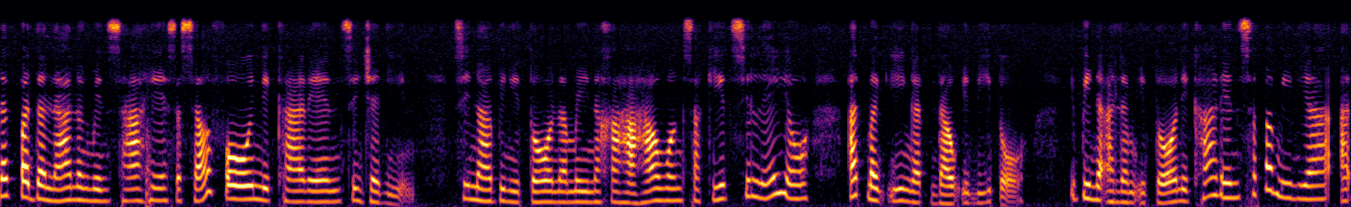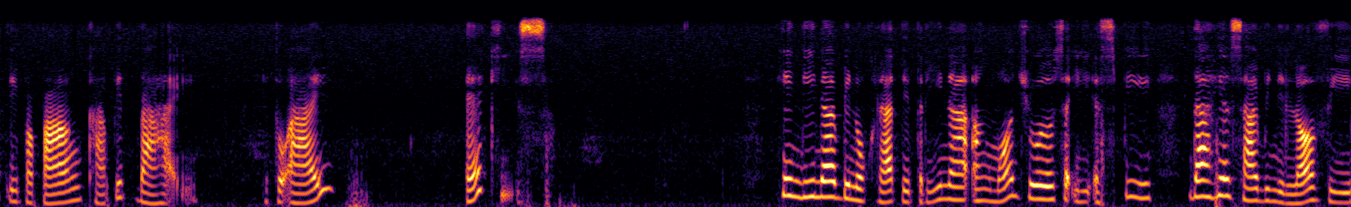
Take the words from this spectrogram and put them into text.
Nagpadala ng mensahe sa cellphone ni Karen si Janine. Sinabi nito na may nakahahawang sakit si Leo at mag-ingat daw dito. Ipinaalam ito ni Karen sa pamilya at iba pang kapitbahay. Ito ay X. Hindi na binuklat ni Trina ang module sa ESP dahil sabi ni Lovey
